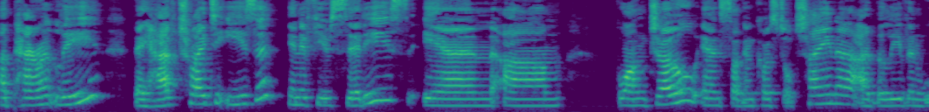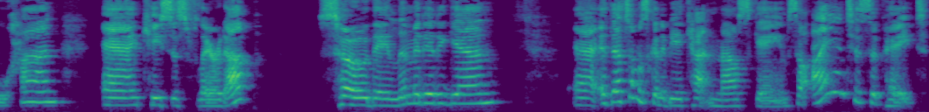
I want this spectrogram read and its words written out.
Apparently, they have tried to ease it in a few cities in um, Guangzhou and southern coastal China, I believe in Wuhan, and cases flared up. So they limit it again. Uh, that's almost going to be a cat and mouse game. So I anticipate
